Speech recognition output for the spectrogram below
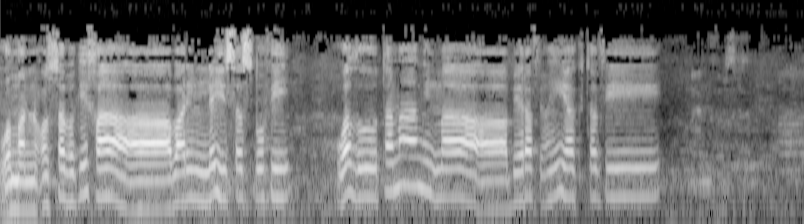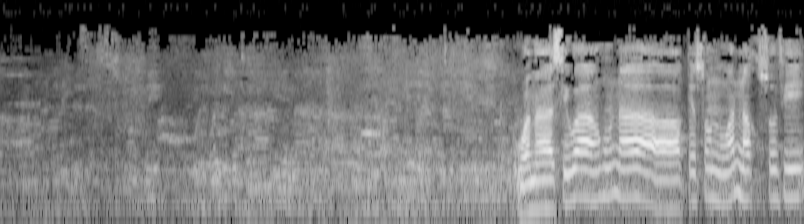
ومنع سبق خابر ليس اصطفي وذو تمام ما برفع يكتفي وما سواه ناقص والنقص في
